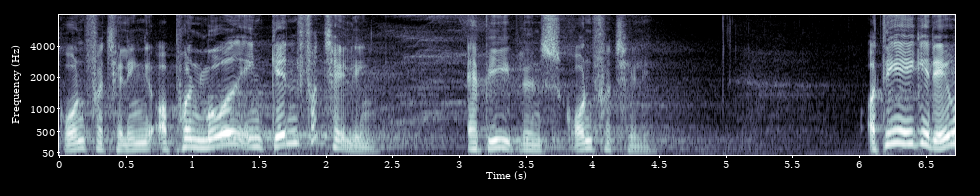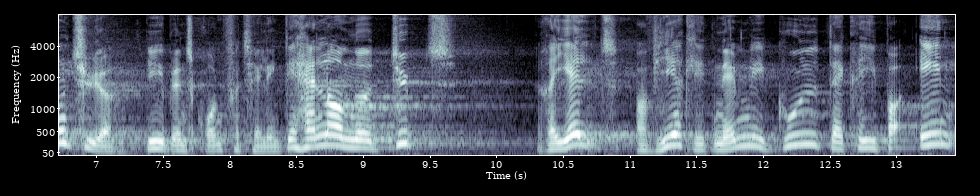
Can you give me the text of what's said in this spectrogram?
grundfortælling, og på en måde en genfortælling af Bibelens grundfortælling. Og det er ikke et eventyr, Bibelens grundfortælling. Det handler om noget dybt, reelt og virkeligt, nemlig Gud, der griber ind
